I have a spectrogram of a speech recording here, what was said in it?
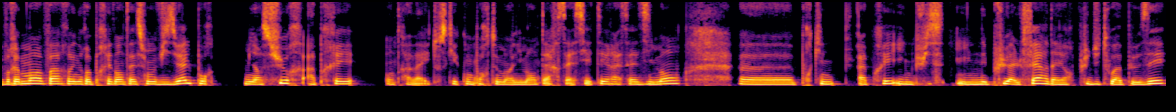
vraiment avoir une représentation visuelle pour, bien sûr, après on travaille tout ce qui est comportement alimentaire, satiété, rassasiement, euh, pour qu'après il, il n'ait plus à le faire, d'ailleurs plus du tout à peser,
